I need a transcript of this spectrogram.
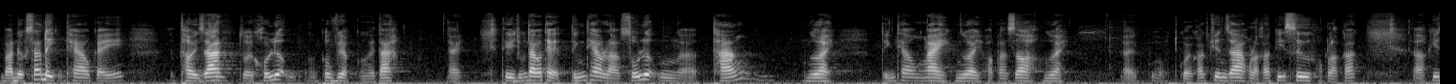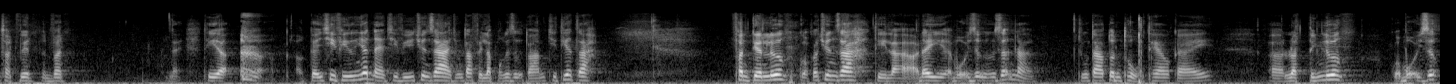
và được xác định theo cái thời gian rồi khối lượng công việc của người ta. Đấy. thì chúng ta có thể tính theo là số lượng tháng người tính theo ngày người hoặc là giờ người. Đấy, của, của các chuyên gia hoặc là các kỹ sư hoặc là các uh, kỹ thuật viên vân vân. Thì uh, cái chi phí thứ nhất này chi phí chuyên gia chúng ta phải lập một cái dự toán chi tiết ra. Phần tiền lương của các chuyên gia thì là ở đây bộ dựng hướng dẫn là chúng ta tuân thủ theo cái uh, luật tính lương của bộ dựng.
